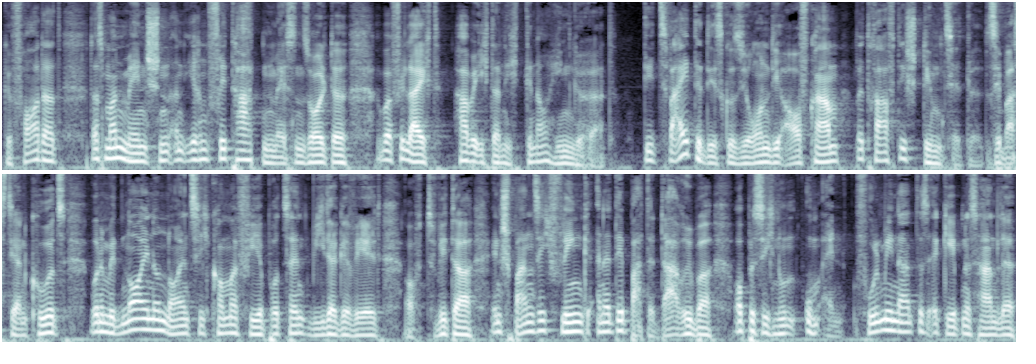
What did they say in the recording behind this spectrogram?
gefordert, dass man Menschen an ihren Fritaten messen sollte, aber vielleicht habe ich da nicht genau hingehört. Die zweite Diskussion, die aufkam, betraf die Stimmzettel. Sebastian Kurz wurde mit 99,4 Prozent wiedergewählt. Auf Twitter entspann sich flink eine Debatte darüber, ob es sich nun um ein fulminantes Ergebnis handle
